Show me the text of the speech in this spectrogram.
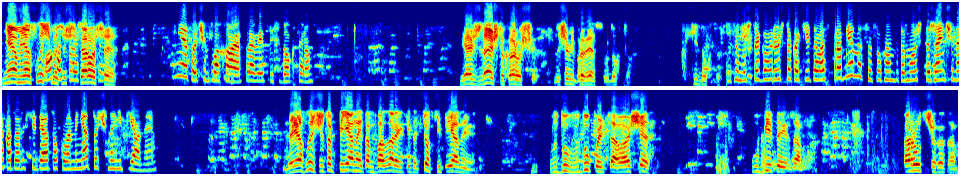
Не, у меня слышимость Плохо очень слышится. хорошая. нет, очень плохая. Проверьтесь доктором. Я же знаю, что хорошие. Зачем мне проверяться у доктора? Какие докторы? Потому что я говорю, что какие-то у вас проблемы со слухом, потому что женщины, которые сидят около меня, точно не пьяные. Да я слышу, что пьяные там базары какие-то, тетки пьяные. В, ду, в дупль там вообще убитые там. Орут что-то там.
